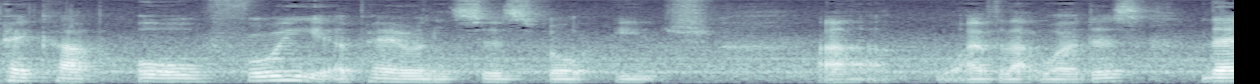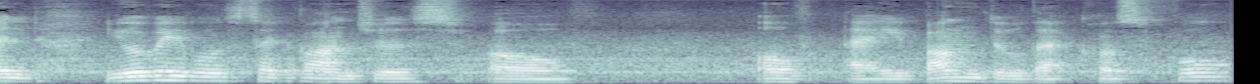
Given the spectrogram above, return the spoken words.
pick up all three appearances for each, uh, whatever that word is, then you'll be able to take advantage of of a bundle that costs four,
